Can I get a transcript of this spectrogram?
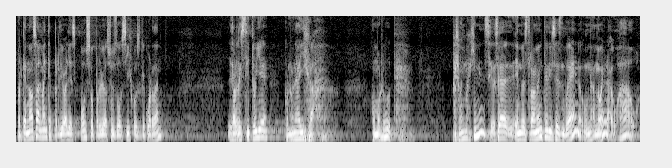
Porque no solamente perdió al esposo, perdió a sus dos hijos, ¿recuerdan? la restituye con una hija, como Ruth. Pero imagínense, o sea, en nuestra mente dices, bueno, una nuera, wow.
